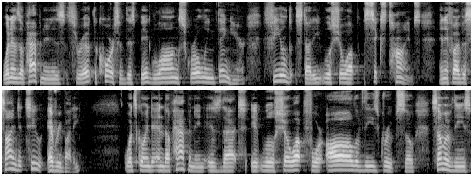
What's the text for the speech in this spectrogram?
What ends up happening is throughout the course of this big, long, scrolling thing here, field study will show up six times. And if I've assigned it to everybody, what's going to end up happening is that it will show up for all of these groups. So some of these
